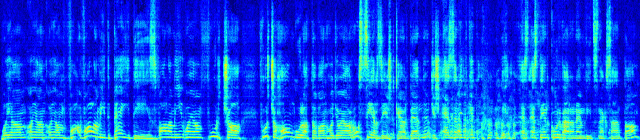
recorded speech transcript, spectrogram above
olyan, olyan, olyan va, valamit beidéz, valami olyan furcsa, furcsa hangulata van, hogy olyan rossz érzést kelt bennünk, és ezzel egyébként, ezt, én kurvára nem viccnek szántam,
